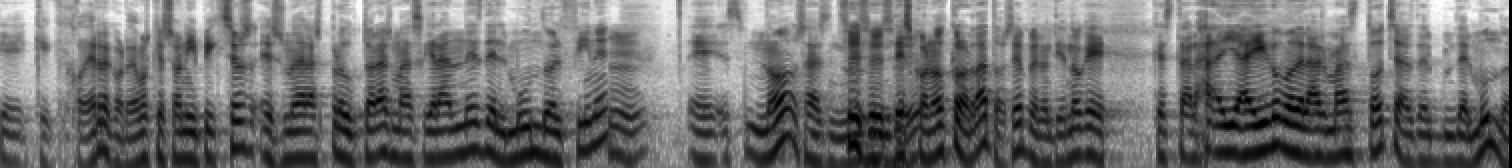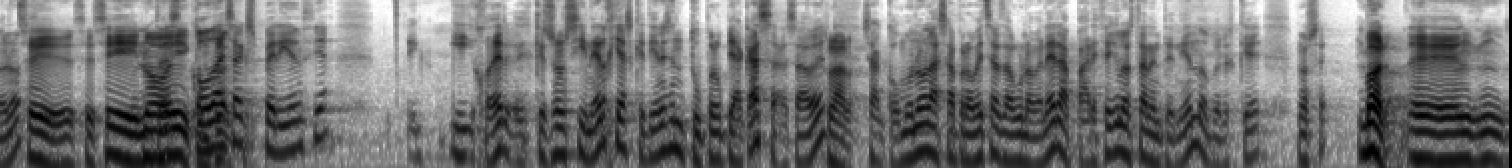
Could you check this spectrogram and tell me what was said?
que, que, joder, recordemos que Sony Pictures es una de las productoras más grandes del mundo del cine. Mm. Eh, ¿No? O sea, sí, sí. desconozco los datos, ¿eh? pero entiendo que, que estará ahí, ahí como de las más tochas del, del mundo, ¿no? Sí, sí, sí, no, Entonces, toda esa experiencia. Y- joder, es que son sinergias que tienes en tu propia casa, ¿sabes? Claro. O sea, ¿cómo no las aprovechas de alguna manera? Parece que lo están entendiendo, pero es que, no sé. Bueno, eh, en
